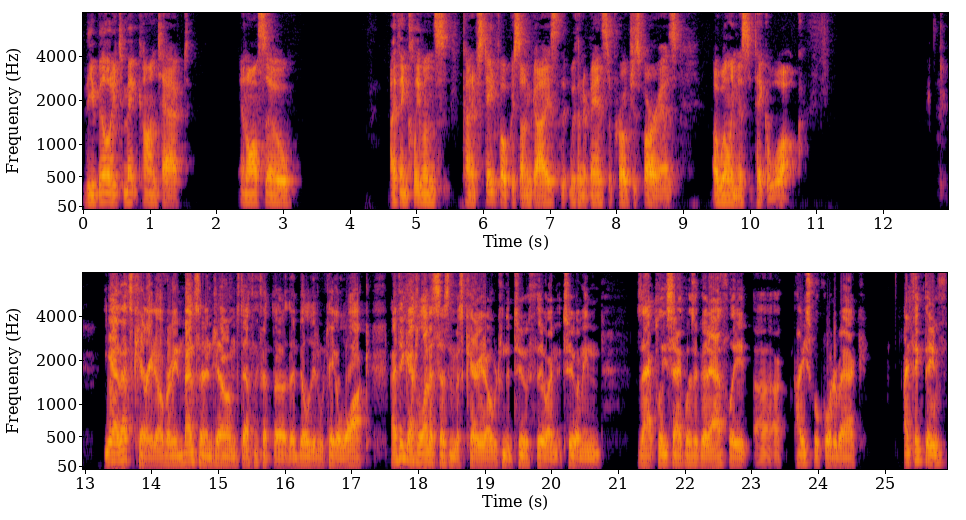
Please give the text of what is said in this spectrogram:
the ability to make contact and also I think Cleveland's kind of stayed focused on guys that, with an advanced approach as far as a willingness to take a walk. Yeah, that's carried over. I mean, Benson and Jones definitely fit the, the ability to take a walk. I think athleticism is carried over between the two too. I mean, too. I mean, Zach Plesac was a good athlete, uh, high school quarterback. I think they've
